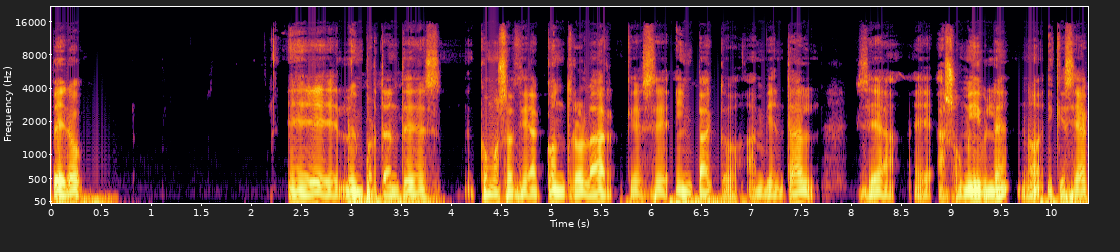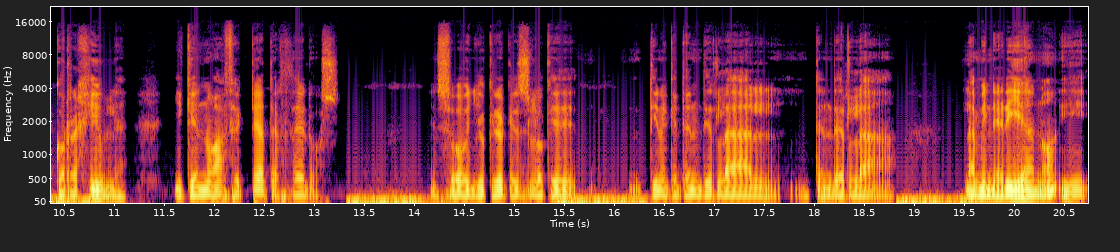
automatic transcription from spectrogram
Pero eh, lo importante es, como sociedad, controlar que ese impacto ambiental sea asumible ¿no? y que sea corregible y que no afecte a terceros. Eso yo creo que es lo que tiene que tender la, tender la, minería. Y,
